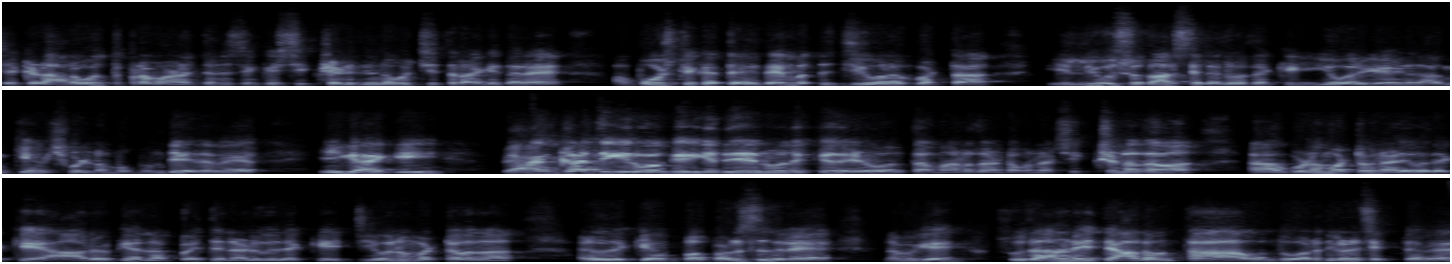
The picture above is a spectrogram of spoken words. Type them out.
ಶೇಕಡ ಅರವತ್ತು ಪ್ರಮಾಣ ಜನಸಂಖ್ಯೆ ಶಿಕ್ಷಣದಿಂದ ವಂಚಿತರಾಗಿದ್ದಾರೆ. ಅಪೌಷ್ಟಿಕತೆ ಇದೆ ಮತ್ತು ಜೀವನ ಮಟ್ಟ ಎಲ್ಲಿಯೂ ಸುಧಾರಿಸಲಿಲ್ಲ ಅನ್ನೋದಕ್ಕೆ ಈವರೆಗೆ ಹೇಳಿದ ಅಂಕಿಅಂಶಗಳು ನಮ್ಮ ಮುಂದೆ ಇದಾವೆ. ಹೀಗಾಗಿ ಬ್ಯಾಂಕ್ ಖಾತೆ ಇರುವಾಗ ಇದೆ ಅನ್ನೋದಕ್ಕೆ ಹೇಳುವಂತ ಮಾನದಂಡವನ್ನ ಶಿಕ್ಷಣದ ಗುಣಮಟ್ಟವನ್ನು ಅಳೆಯುವುದಕ್ಕೆ, ಆರೋಗ್ಯ ಲಭ್ಯತೆ ಅಳೆಯುವುದಕ್ಕೆ, ಜೀವನ ಮಟ್ಟವನ್ನ ಅಳೆಯುವುದಕ್ಕೆ ಬಳಸಿದ್ರೆ ನಮಗೆ ಸುಧಾರಣೆ ಆದಂತಹ ಒಂದು ವರದಿಗಳು ಸಿಗ್ತವೆ.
